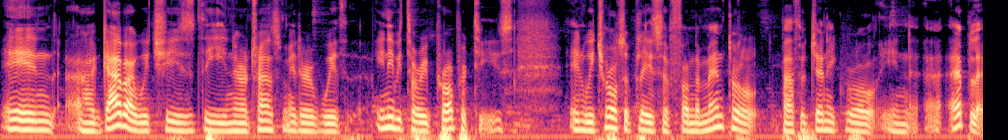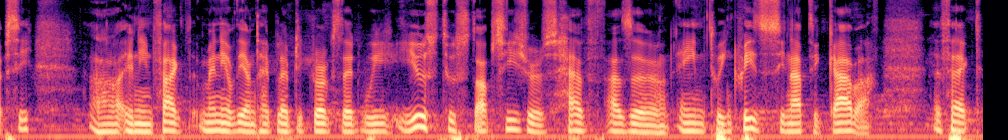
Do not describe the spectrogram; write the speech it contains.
And uh, GABA, which is the neurotransmitter with inhibitory properties, and which also plays a fundamental pathogenic role in uh, epilepsy, uh, and in fact, many of the anti-epileptic drugs that we use to stop seizures have as an aim to increase synaptic GABA effect.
